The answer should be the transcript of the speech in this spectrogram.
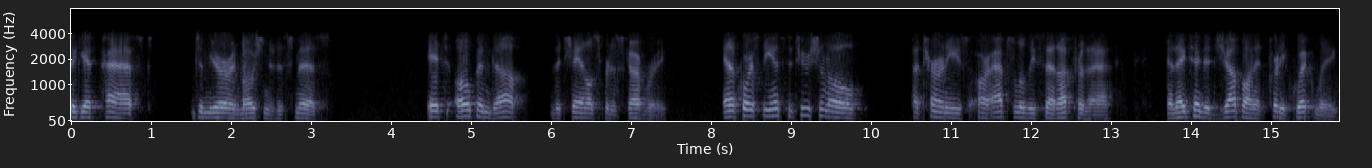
to get past demur and motion to dismiss, it's opened up the channels for discovery. And of course, the institutional attorneys are absolutely set up for that, and they tend to jump on it pretty quickly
